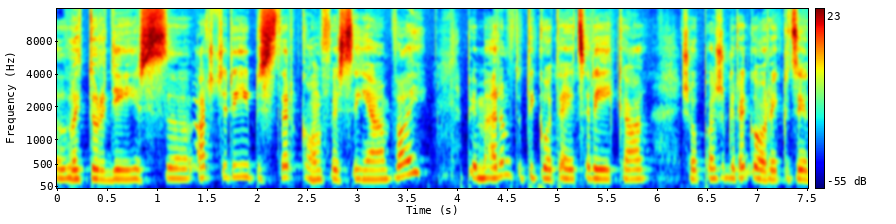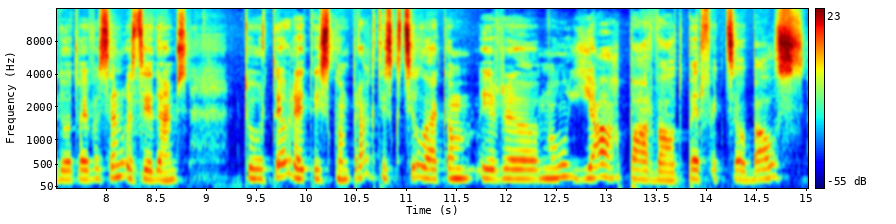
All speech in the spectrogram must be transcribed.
liturģijas uh, atšķirības starp konfesijām, vai, piemēram, tu tikko teici arī, kā šo pašu Gregoriku dziedot vai vasanos dziedājums, tur teorētiski un praktiski cilvēkam ir, uh, nu, jāpārvalda perfekt savu balss,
